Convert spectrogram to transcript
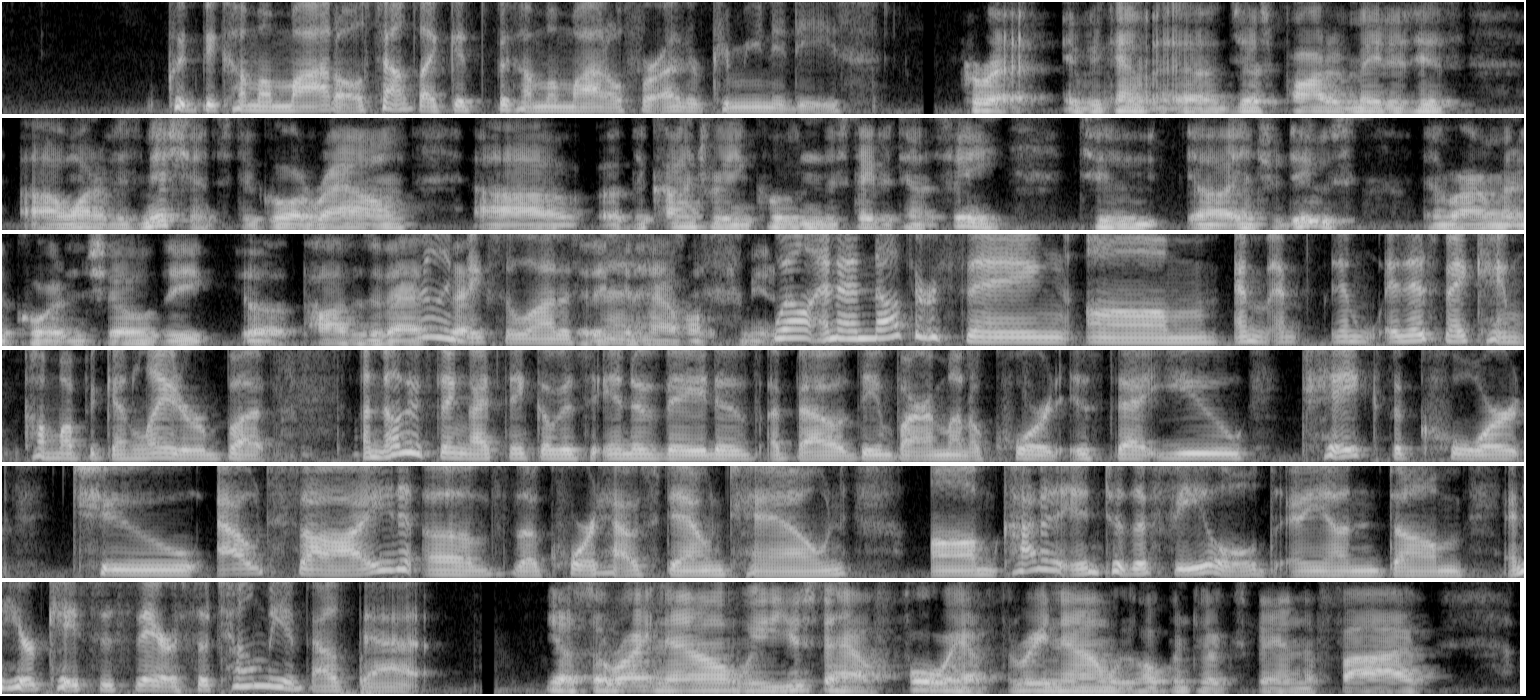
could become a model. Sounds like it's become a model for other communities. Correct. It became uh, Judge Potter made it his uh, one of his missions to go around uh, the country, including the state of Tennessee, to uh, introduce environmental court and show the uh, positive aspects really makes a lot of sense. it can have on the community. Well, and another thing, um, and, and, and this may came, come up again later, but another thing I think of as innovative about the environmental court is that you take the court to outside of the courthouse downtown, um, kind of into the field and um, and hear cases there. So tell me about that. Yeah, so right now we used to have four, we have three now. We're hoping to expand to five.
